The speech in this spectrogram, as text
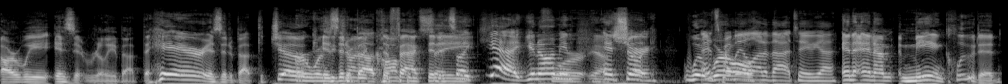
are we? Is it really about the hair? Is it about the Or joke? was Is he it trying to about the fact that it's compensate like, yeah, you know, I mean, for- yeah. and Sure. so we're, it's we're probably all, a lot of that too. Yeah. and and I'm me included.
